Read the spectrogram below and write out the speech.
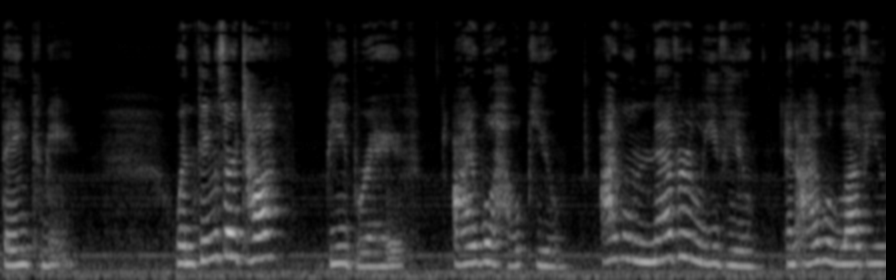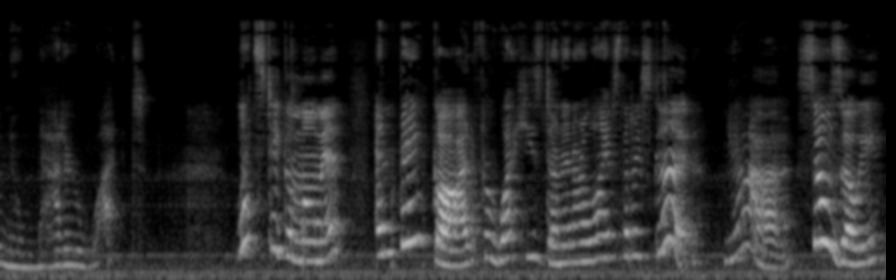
thank me. When things are tough, be brave. I will help you. I will never leave you, and I will love you no matter what. Let's take a moment and thank God for what he's done in our lives that is good. Yeah. So Zoe,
